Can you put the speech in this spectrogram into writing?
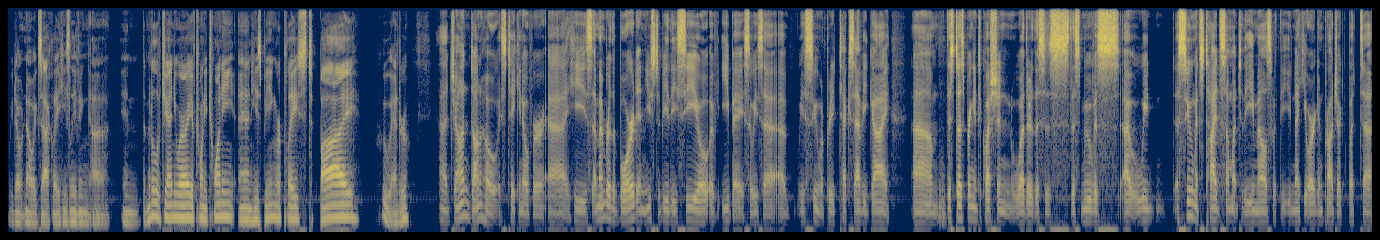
We don't know exactly. He's leaving uh, in the middle of January of 2020, and he's being replaced by who? Andrew. Uh, John Donahoe is taking over. Uh, he's a member of the board and used to be the CEO of eBay. So he's a, a we assume a pretty tech savvy guy. Um, this does bring into question whether this is this move is. Uh, we assume it's tied somewhat to the emails with the Nike Oregon project, but uh,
